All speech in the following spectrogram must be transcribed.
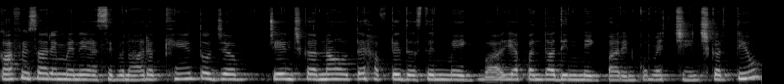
काफ़ी सारे मैंने ऐसे बना रखे हैं तो जब चेंज करना होता है, हफ़्ते दस दिन में एक बार या पंद्रह दिन में एक बार इनको मैं चेंज करती हूँ।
